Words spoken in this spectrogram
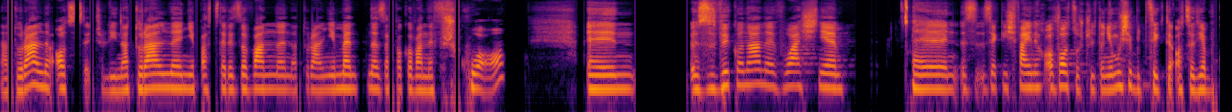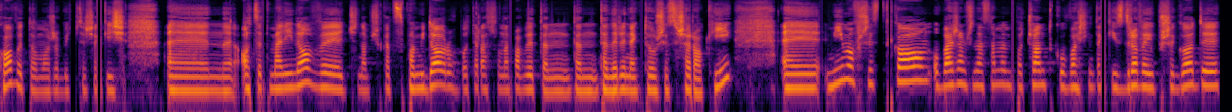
naturalne octy, czyli naturalne, niepasteryzowane, naturalnie mętne, zapakowane w szkło, wykonane właśnie z, z jakichś fajnych owoców, czyli to nie musi być stricte ocet jabłkowy, to może być też jakiś ocet malinowy, czy na przykład z pomidorów, bo teraz to naprawdę ten, ten, ten rynek to już jest szeroki. E, Mimo wszystko uważam, że na samym początku właśnie takiej zdrowej przygody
